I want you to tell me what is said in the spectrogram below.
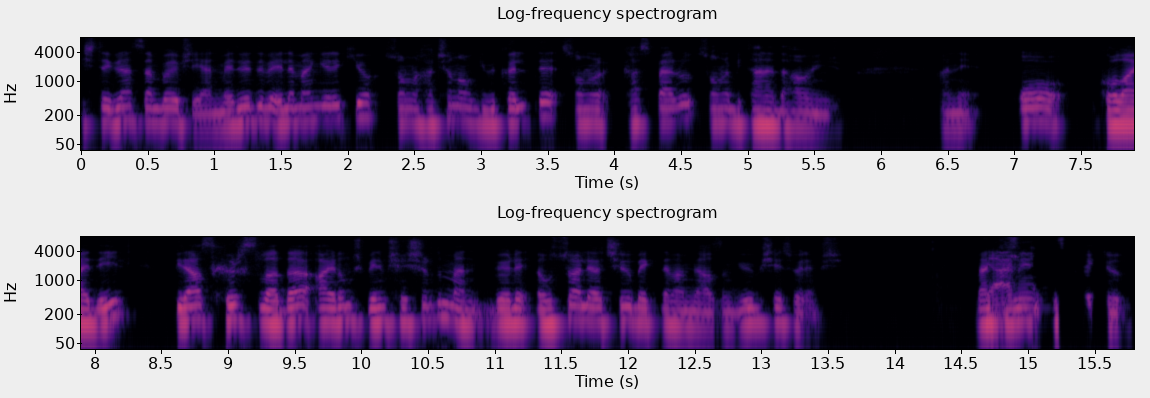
İşte Grand Slam böyle bir şey. Yani Medvedev'i elemen gerekiyor. Sonra Hachanov gibi kalite. Sonra Kasper Ruud. Sonra bir tane daha oyuncu. Hani o kolay değil biraz hırsla da ayrılmış. Benim şaşırdım ben. Böyle Avustralya açığı beklemem lazım gibi bir şey söylemiş. Ben yani bekliyordum.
